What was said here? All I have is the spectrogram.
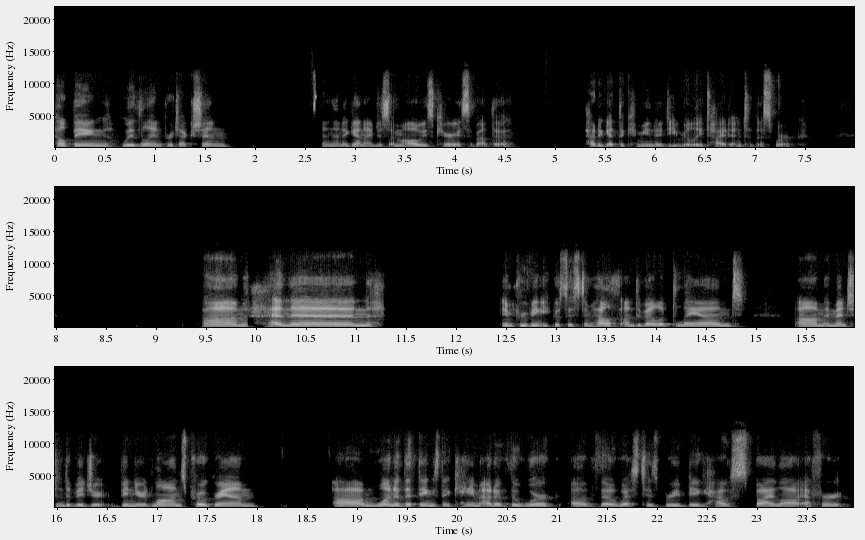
helping with land protection. And then again, I just, I'm always curious about the, how to get the community really tied into this work. Um, and then improving ecosystem health on developed land, um, I mentioned the Vineyard Lawns program. Uh, one of the things that came out of the work of the West Tisbury Big House bylaw effort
